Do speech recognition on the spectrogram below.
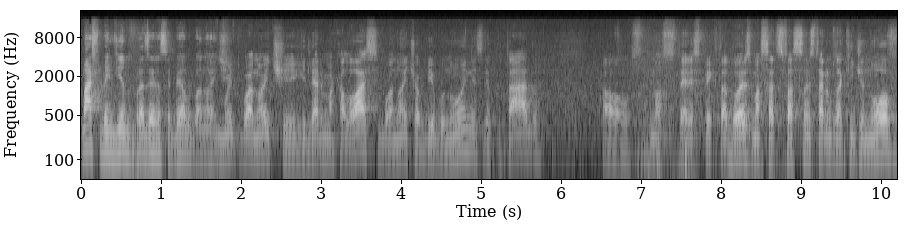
Márcio, bem-vindo, prazer recebê-lo, boa noite. Muito boa noite, Guilherme Macalossi, boa noite ao Bibo Nunes, deputado, aos nossos telespectadores, uma satisfação estarmos aqui de novo,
